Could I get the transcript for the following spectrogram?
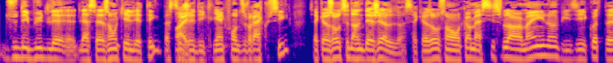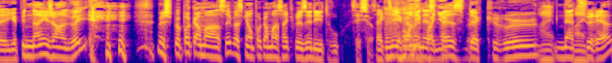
du début de la, de la saison qui est l'été, parce que Ouais. j'ai des clients qui font du vrac aussi. C'est qu'eux autres, c'est dans le dégel. Là. C'est qu'eux autres sont comme assis sur leurs mains, là, puis ils disent, écoute, il n'y a plus de neige enlevée, mais je peux pas commencer parce qu'ils n'ont pas commencé à creuser des trous. C'est ça. C'est que, tu sais, il y a comme une espèce de creux Ouais, naturel.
